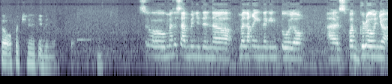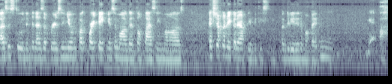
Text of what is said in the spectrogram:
So, opportunity din yun. So, masasabi niyo din na malaking naging tulong as pag-grow nyo as a student and as a person yung pag-partake nyo sa mga ganitong klaseng mga extracurricular activities. Agree din naman kayo. Mm. Yes. Ah,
